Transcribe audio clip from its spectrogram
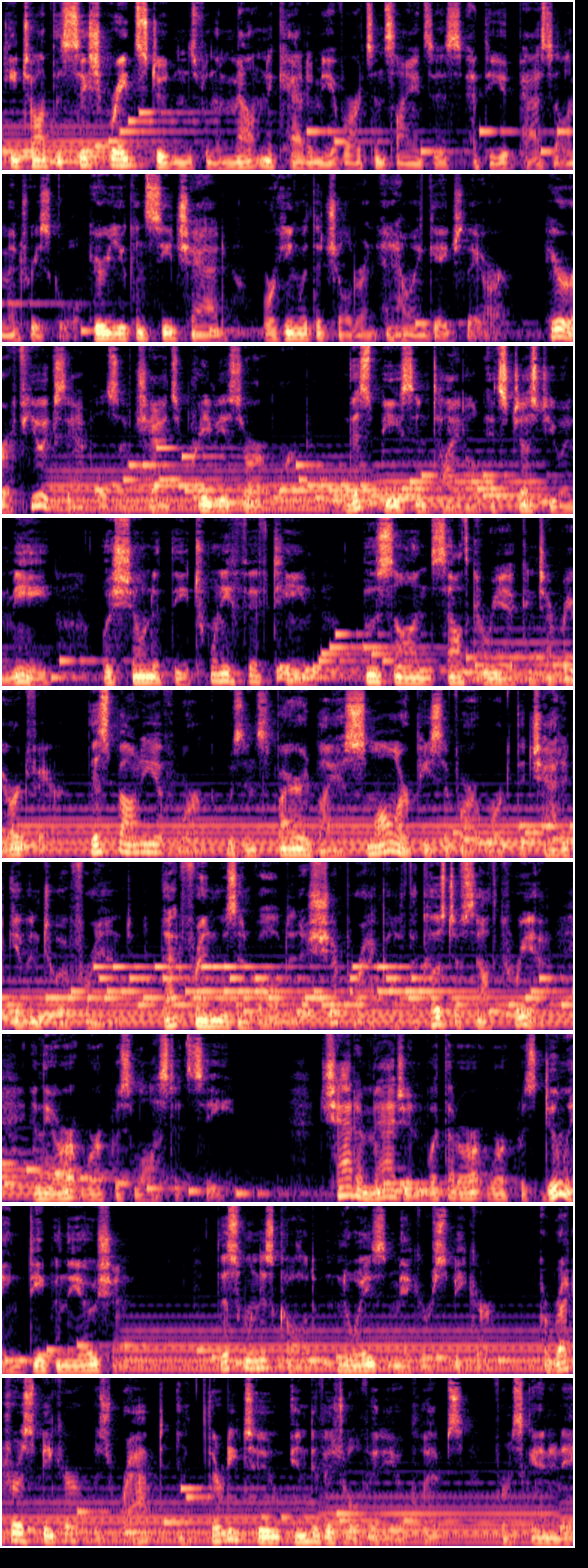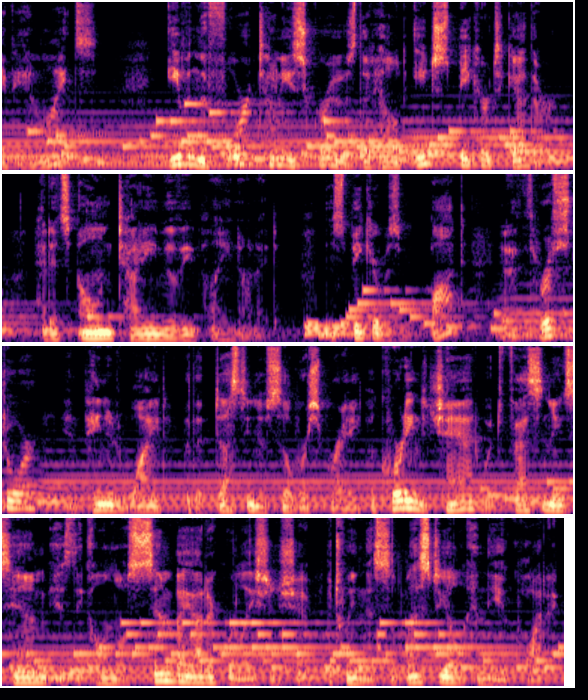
he taught the sixth grade students from the Mountain Academy of Arts and Sciences at the Ute Pass Elementary School. Here you can see Chad working with the children and how engaged they are. Here are a few examples of Chad's previous artwork. This piece, entitled It's Just You and Me, was shown at the 2015 Busan, South Korea Contemporary Art Fair. This body of work was inspired by a smaller piece of artwork that Chad had given to a friend. That friend was involved in a shipwreck off the coast of South Korea, and the artwork was lost at sea. Chad imagined what that artwork was doing deep in the ocean. This one is called Noise Maker Speaker. A retro speaker was wrapped in 32 individual video clips from Scandinavian Lights. Even the four tiny screws that held each speaker together had its own tiny movie playing on it. The speaker was bought at a thrift store and painted white with a dusting of silver spray. According to Chad, what fascinates him is the almost symbiotic relationship between the celestial and the aquatic.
